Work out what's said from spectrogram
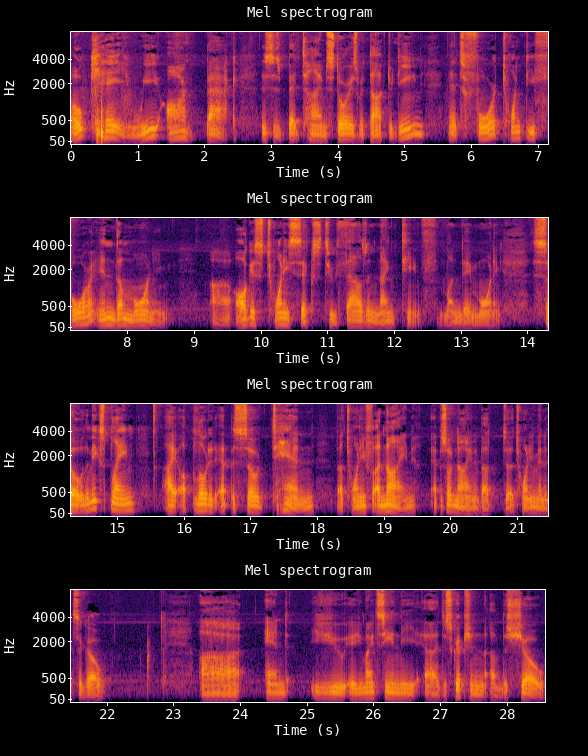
Okay, we are back. This is bedtime stories with Dr. Dean. It's 4:24 in the morning, uh, August 26, 2019, Monday morning. So let me explain. I uploaded episode 10, about 25, uh, 9, episode 9, about uh, 20 minutes ago. Uh, and you you might see in the uh, description of the show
